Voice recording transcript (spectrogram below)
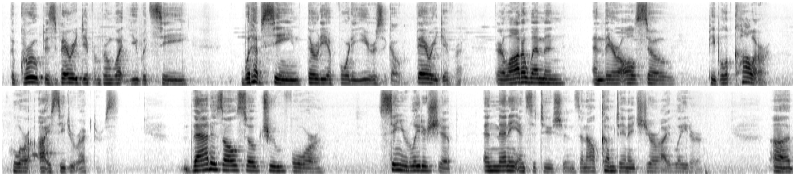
the group is very different from what you would see, would have seen 30 or 40 years ago, very different. There are a lot of women, and there are also people of color who are IC directors. That is also true for senior leadership in many institutions, and I'll come to NHGRI later. Uh,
